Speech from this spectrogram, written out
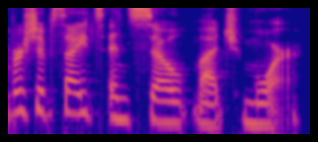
membership sites, and so much more.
